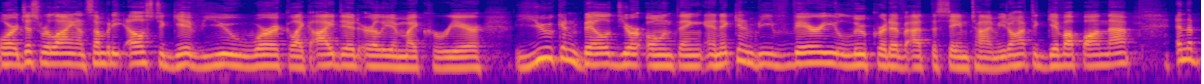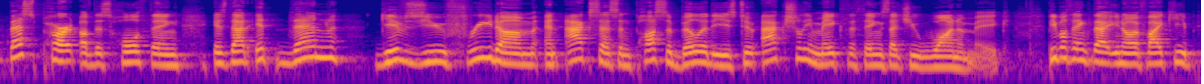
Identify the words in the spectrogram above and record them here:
or just relying on somebody else to give you work like I did early in my career. You can build your own thing and it can be very lucrative at the same time. You don't have to give up on that. And the best part of this whole thing is that it then gives you freedom and access and possibilities to actually make the things that you want to make. People think that, you know, if I keep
